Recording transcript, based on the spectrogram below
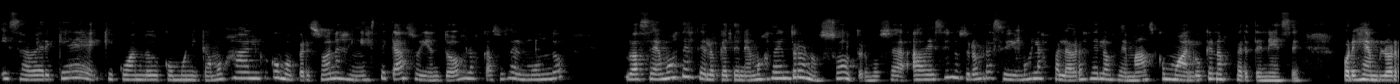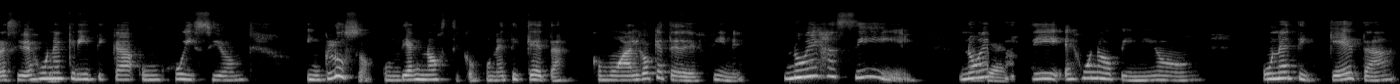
Y saber, que, que, cuando comunicamos algo como personas, en este caso y en todos los casos del mundo, lo hacemos desde lo que tenemos dentro nosotros. O sea, a veces nosotros recibimos las palabras de los demás como algo que nos pertenece. Por ejemplo, recibes una crítica, un juicio, incluso un diagnóstico, una etiqueta como algo que te define. No es así, no es así, es una opinión, una etiqueta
